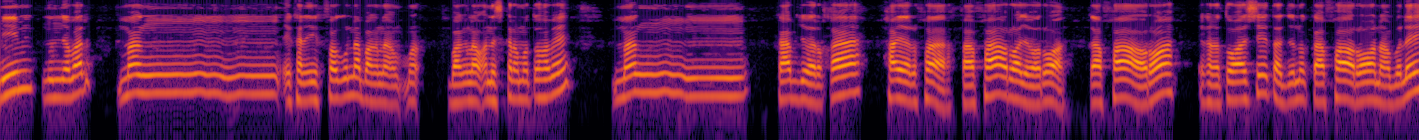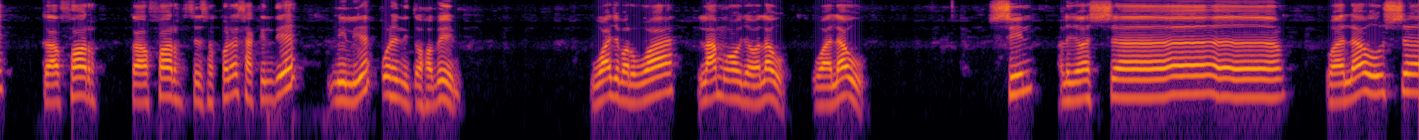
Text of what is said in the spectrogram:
মিম, নুন যাবার, মাং, এখানে ইকফা গুন্না, বাংলা বাংলা অনেস্কার মতো হবে। মাং কাপ জবর কা ফায়ার ফা কাফা র জবর র। কাফা র এখানে তো আসে, তার জন্য কাফা র না বলে কাফার কাফার শেষ করে সাকিন দিয়ে মিলিয়ে পড়ে নিতে হবে। ওয়া জবর ওয়া, লাম ওয়া জবর লাউ ওয়ালাউ, শিন আলি জবর শা, ওয়ালাউ শা,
